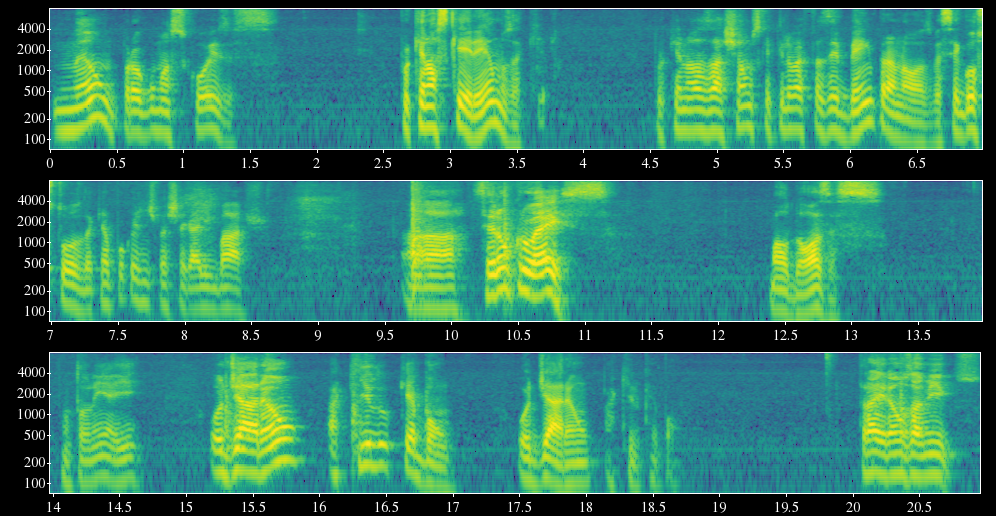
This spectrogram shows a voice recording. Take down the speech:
não para algumas coisas porque nós queremos aquilo. porque nós achamos que aquilo vai fazer bem para nós, vai ser gostoso. Daqui a pouco a gente vai chegar ali embaixo. Ah, serão cruéis, maldosas, não estão nem aí. Odiarão aquilo que é bom, odiarão aquilo que é bom. Trairão os amigos.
